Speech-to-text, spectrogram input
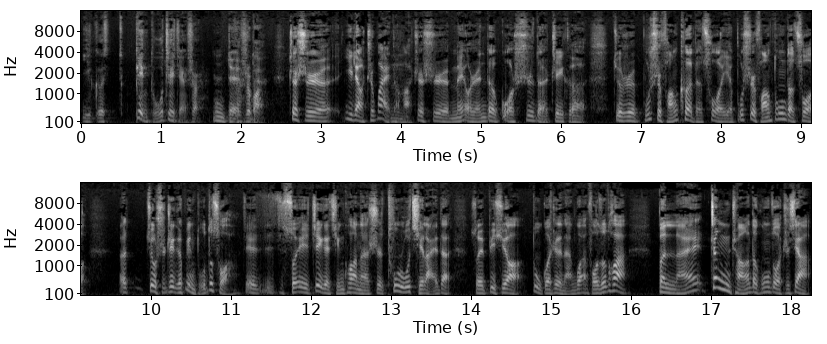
一个病毒这件事儿，嗯，对，是吧？这是意料之外的哈，这是没有人的过失的，这个就是不是房客的错，也不是房东的错，呃，就是这个病毒的错。这所以这个情况呢是突如其来的，所以必须要度过这个难关，否则的话，本来正常的工作之下。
